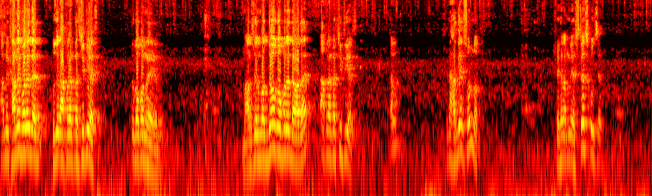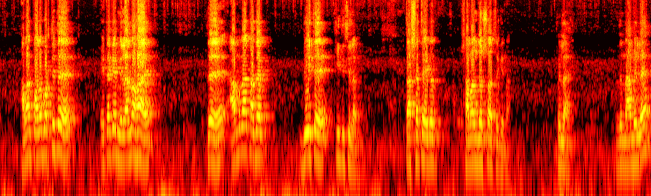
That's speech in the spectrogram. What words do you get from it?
আপনি খামে বলে দেন, হুজুর, আপনার একটা চিঠি আছে। তো গোপন হয়ে গেল। মানুষের মধ্যেও গোপনে দেওয়া যায়, আপনার একটা চিঠি আছে। এটা হাদিয়ার সুন্নত। সেখানে আপনি স্টেজ খুলছেন। আবার পরবর্তীতে এটাকে মিলানো হয় যে আমরা তাদের বিয়েতে কি দিছিলাম? তার সাথে এটার সামঞ্জস্য আছে কিনা? মিলায়। যদি না মিলে,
